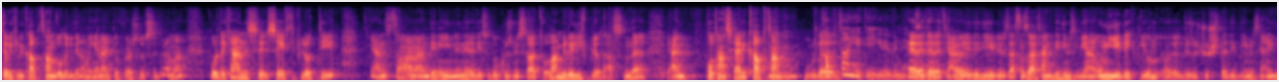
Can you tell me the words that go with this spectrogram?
tabii ki bir kaptan da olabilir ama genellikle first officer'dır ama burada kendisi safety pilot değil. Kendisi tamamen deneyimli, neredeyse 9000 saati olan bir relief pilot aslında. Yani potansiyel bir kaptan Hı-hı. burada. Kaptan yedeği gibi bir nevi. Evet evet yani öyle de diyebiliriz aslında. Zaten dediğimiz gibi yani onu yedekliyor e, düz uçuşta dediğimiz yani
